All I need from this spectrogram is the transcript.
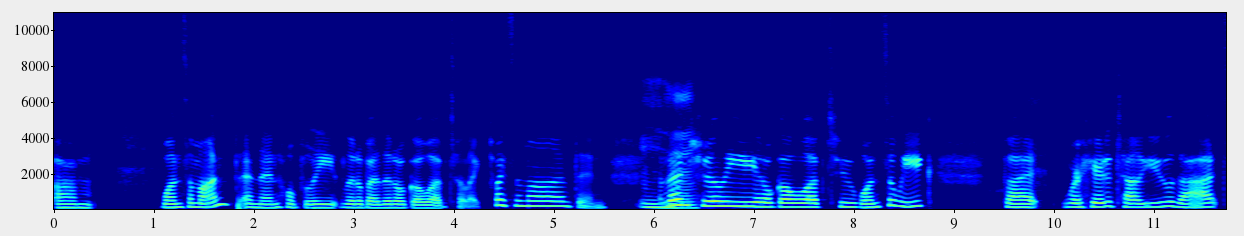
um, once a month, and then hopefully, little by little, go up to like twice a month, and Mhm. eventually, it'll go up to once a week. But we're here to tell you that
